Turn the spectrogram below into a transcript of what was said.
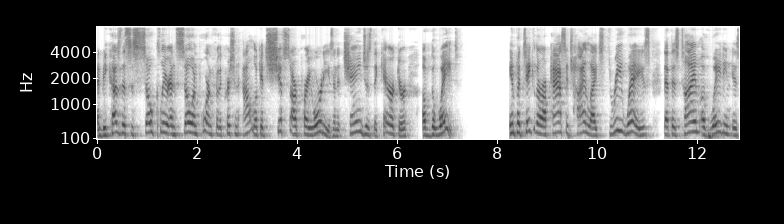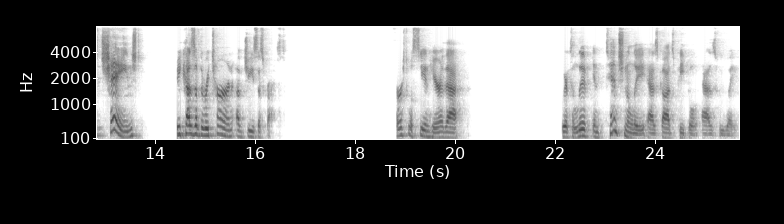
And because this is so clear and so important for the Christian outlook, it shifts our priorities and it changes the character of the wait. In particular, our passage highlights three ways that this time of waiting is changed because of the return of Jesus Christ. First, we'll see in here that we are to live intentionally as God's people as we wait.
